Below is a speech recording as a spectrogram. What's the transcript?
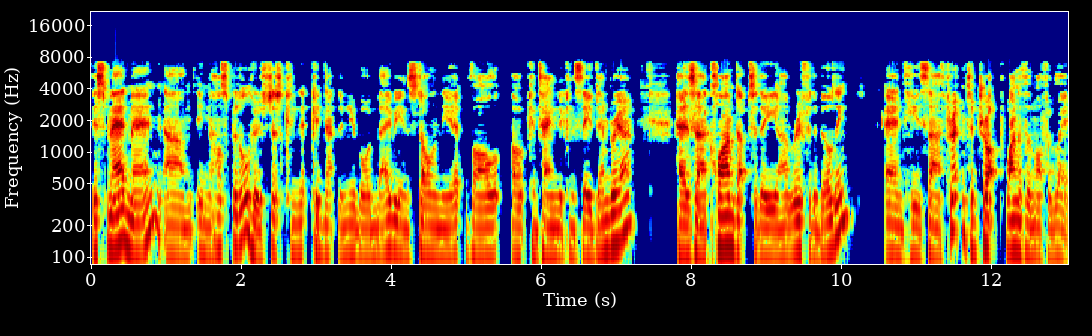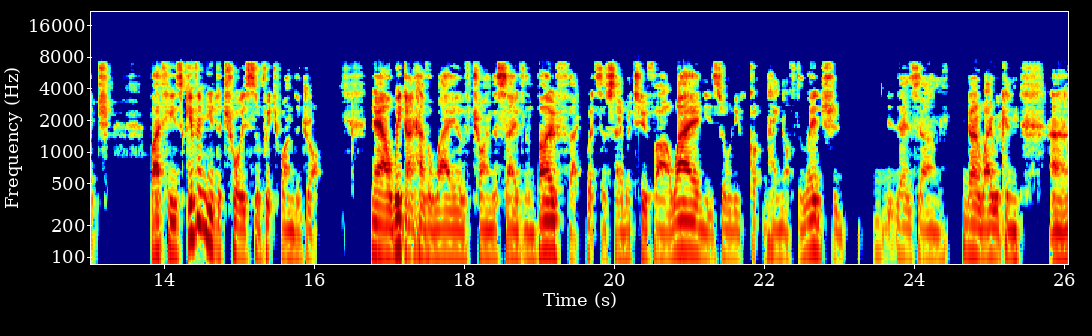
This madman um, in the hospital, who's just kidnapped the newborn baby and stolen the vial containing the conceived embryo, has uh, climbed up to the uh, roof of the building and he's uh, threatened to drop one of them off a ledge. But he's given you the choice of which one to drop. Now, we don't have a way of trying to save them both. Like, let's just say we're too far away and he's already gotten hanging off the ledge there's um, no way we can uh,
